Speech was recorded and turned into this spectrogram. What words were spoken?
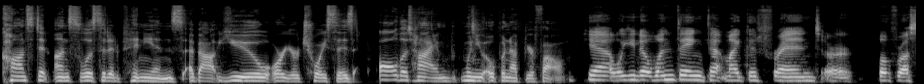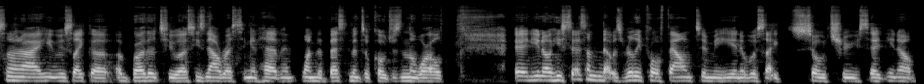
constant unsolicited opinions about you or your choices all the time when you open up your phone. Yeah. Well, you know, one thing that my good friend or both Russell and I, he was like a, a, brother to us. He's now resting in heaven, one of the best mental coaches in the world. And, you know, he said something that was really profound to me. And it was like so true. He said, you know,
